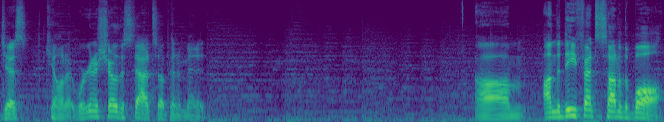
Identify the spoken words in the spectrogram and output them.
Just killing it. We're going to show the stats up in a minute. Um, on the defensive side of the ball,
